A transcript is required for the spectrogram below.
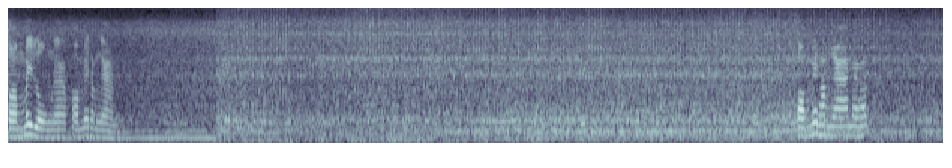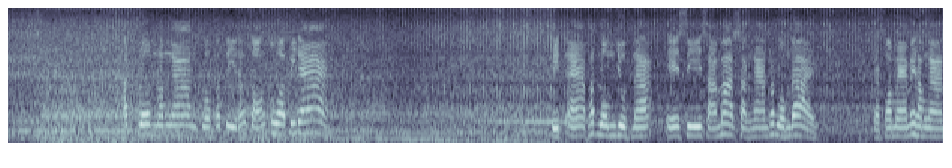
คอมไม่ลงนะคอมไม่ทำงาน คอมไม่ทำงานนะครับ พัดลมทำงานปกติทั้งสองตัวปิดแอร์ปิดแอร์พัดลมหยุดนะ AC สามารถสั่งงานพัดลมได้ แต่คอมแอร์ไม่ทำงาน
